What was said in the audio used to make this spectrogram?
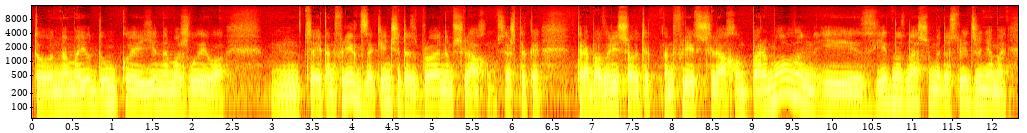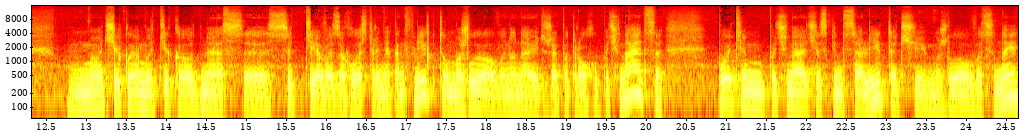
то, на мою думку, її неможливо цей конфлікт закінчити збройним шляхом. Все ж таки треба вирішувати конфлікт шляхом перемовин, і згідно з нашими дослідженнями. Ми очікуємо тільки одне с- суттєве загострення конфлікту. Можливо, воно навіть вже потроху починається. Потім, починаючи з кінця літа чи можливо восени,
